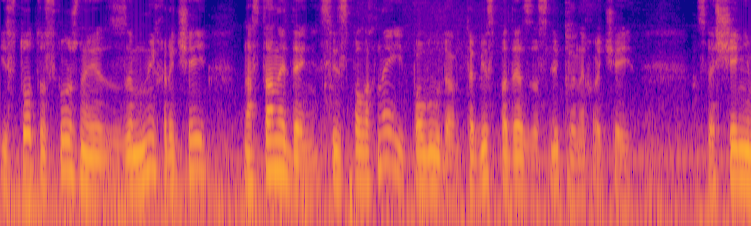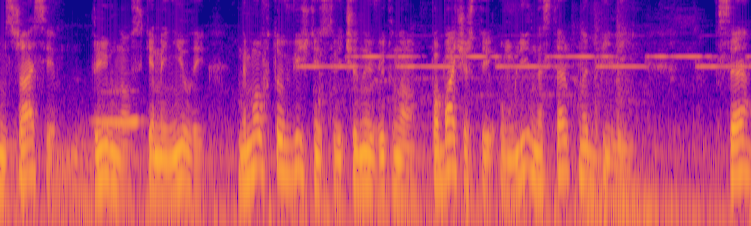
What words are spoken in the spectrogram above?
істота з кожної з земних речей настане день, світ спалахне і полуда, тобі спаде з засліплених очей. Священнім зжасі, дивно, скам'янілий, немов хто в вічність відчинив вікно, побачиш ти у млі нестерпно білій. Все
